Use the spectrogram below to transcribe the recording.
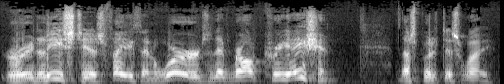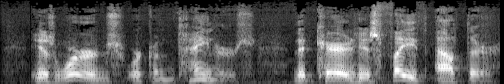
released his faith in words that brought creation. Let's put it this way His words were containers that carried his faith out there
